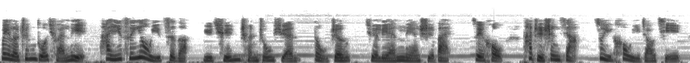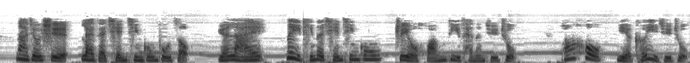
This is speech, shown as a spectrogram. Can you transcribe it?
为了争夺权力，他一次又一次的与群臣周旋斗争，却连连失败。最后，他只剩下最后一招棋，那就是赖在乾清宫不走。原来内廷的乾清宫只有皇帝才能居住，皇后也可以居住。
